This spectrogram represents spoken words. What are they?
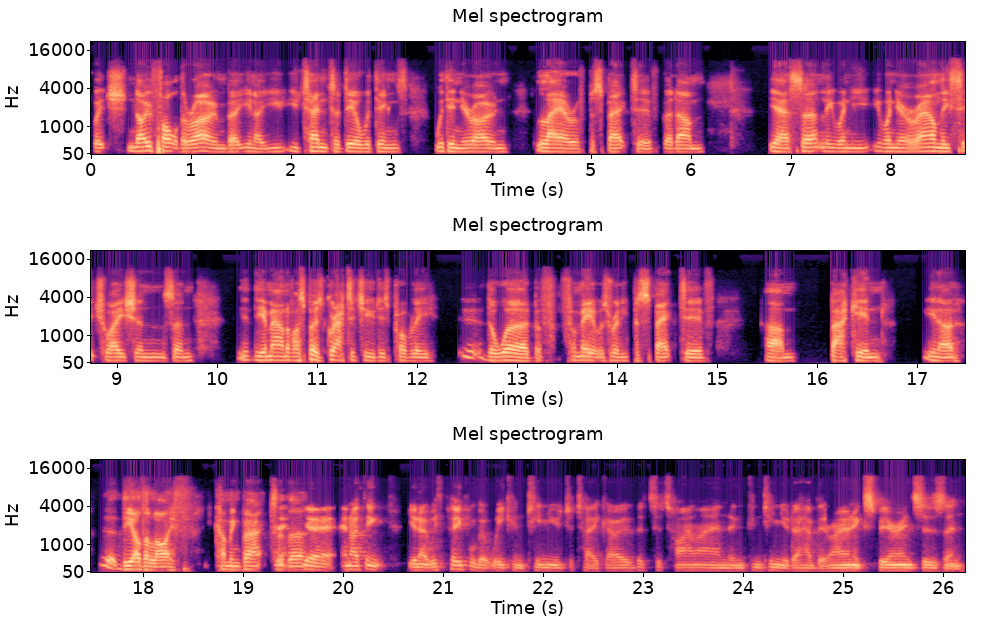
which no fault of their own but you know you, you tend to deal with things within your own layer of perspective. But um yeah certainly when you when you're around these situations and the amount of i suppose gratitude is probably uh, the word but for me it was really perspective um back in you know the other life coming back to the yeah and i think you know with people that we continue to take over to thailand and continue to have their own experiences and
